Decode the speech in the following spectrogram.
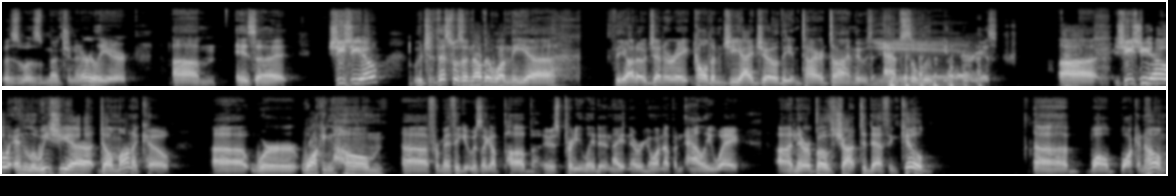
was was mentioned earlier. Um, is uh, Gigio, which this was another one. The uh, the auto generate called him GI Joe the entire time. It was absolutely hilarious. Uh, Gigio and Luigia Delmonico uh, were walking home uh, from I think it was like a pub. It was pretty late at night, and they were going up an alleyway, uh, and they were both shot to death and killed uh, while walking home.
